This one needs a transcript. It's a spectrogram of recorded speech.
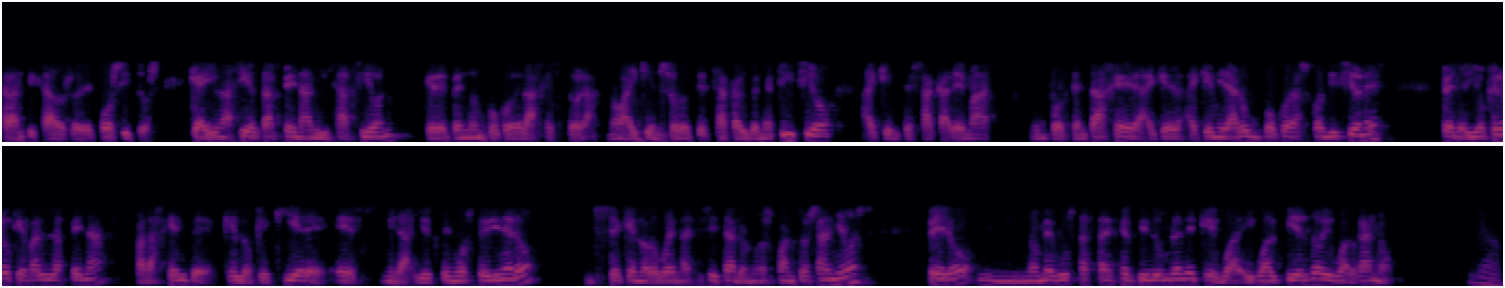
Garantizados o depósitos, que hay una cierta penalización que depende un poco de la gestora, ¿no? Hay quien solo te saca el beneficio, hay quien te saca además un porcentaje, hay que, hay que mirar un poco las condiciones, pero yo creo que vale la pena para gente que lo que quiere es, mira, yo tengo este dinero, sé que no lo voy a necesitar en unos cuantos años, pero mm, no me gusta esta incertidumbre de que igual, igual pierdo, igual gano. Ya.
